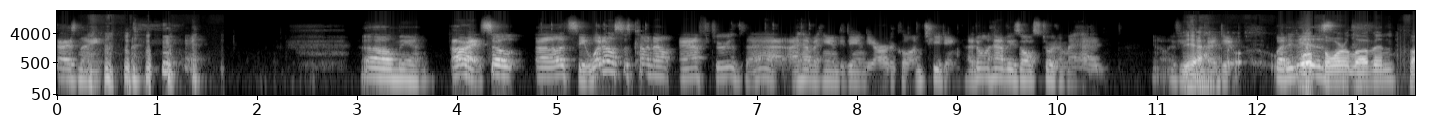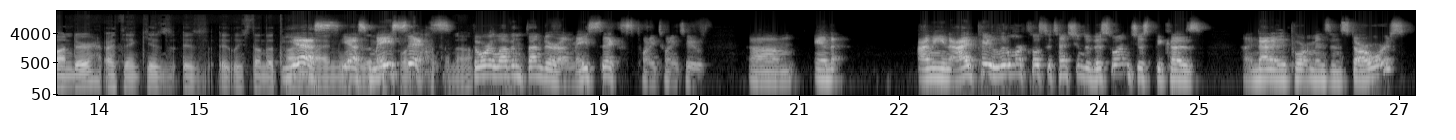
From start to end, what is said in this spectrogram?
Guys' night. oh, man. All right. So uh, let's see. What else is coming out after that? I have a handy dandy article. I'm cheating. I don't have these all stored in my head you know, if you yeah. think I do. But it well, is Thor: Love and Thunder. I think is is at least on the timeline. Yes, yes, May sixth. Thor: Love and Thunder on May sixth, twenty twenty two. Um, and I mean, I paid a little more close attention to this one just because uh, Natalie Portman's in Star Wars,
